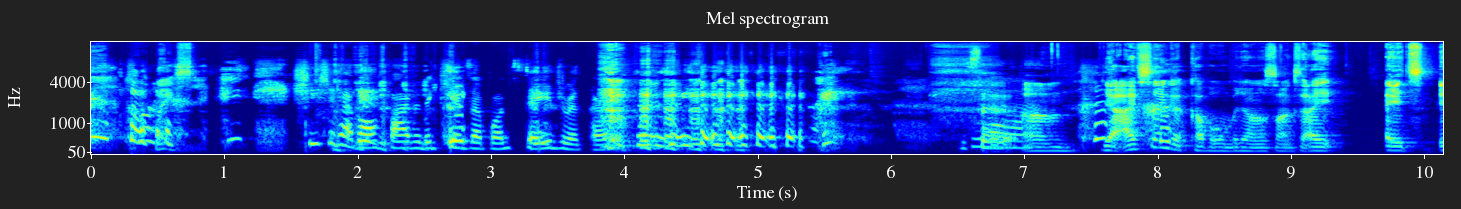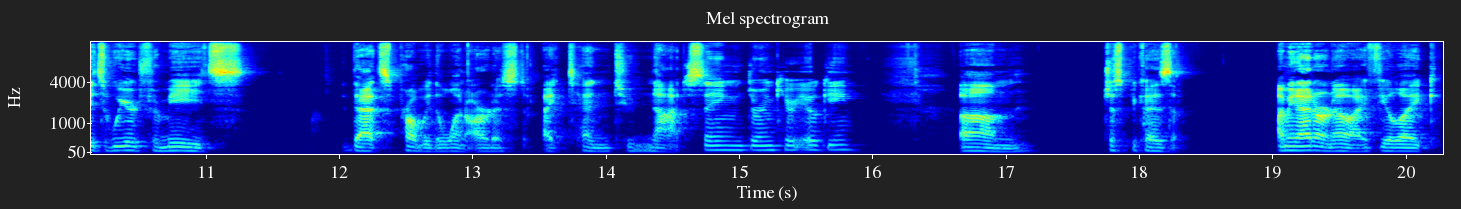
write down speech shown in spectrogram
nice. She should have all five of the kids up on stage with her. so, um, yeah, I've sang a couple of Madonna songs. I it's it's weird for me. It's that's probably the one artist I tend to not sing during karaoke. Um, just because, I mean, I don't know. I feel like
